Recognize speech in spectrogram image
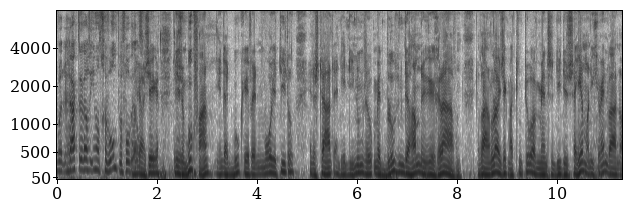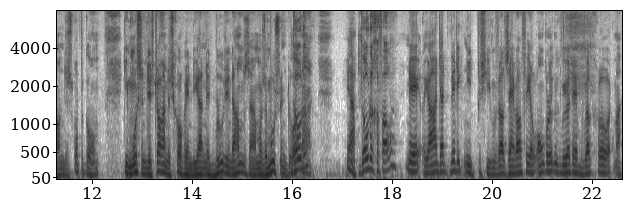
raakte er wel eens iemand gewond bijvoorbeeld? Ja, zeker. Er is een boek van. En dat boek heeft een mooie titel. En er staat, en die, die noemen ze ook met bloedende handen gegraven. Er waren lui, zeg maar, kantoormensen die dus helemaal niet gewend waren aan de schop te komen. Die moesten dus toch aan de schop en die hadden het bloed in de handen staan, maar ze moesten door. Ja, Dode gevallen? nee, ja, dat weet ik niet precies. Maar wel- er zijn wel veel ongelukken gebeurd, heb ik wel gehoord. Maar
